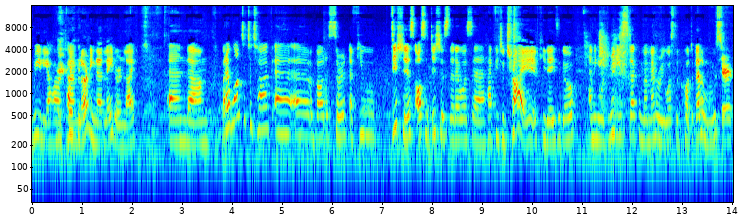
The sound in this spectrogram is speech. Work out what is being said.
really a hard time learning that later in life and um, but I wanted to talk uh, uh, about a a few dishes, also dishes that I was uh, happy to try a few days ago. I mean, what really stuck in my memory was the portobello mousse, Sure.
